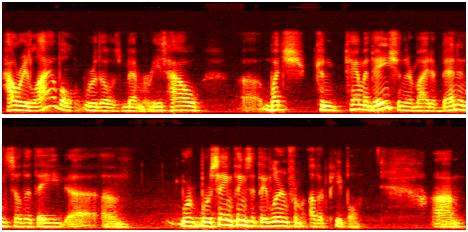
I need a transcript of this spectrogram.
how reliable were those memories? How uh, much contamination there might have been and so that they uh, um, were, were saying things that they learned from other people. Um,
